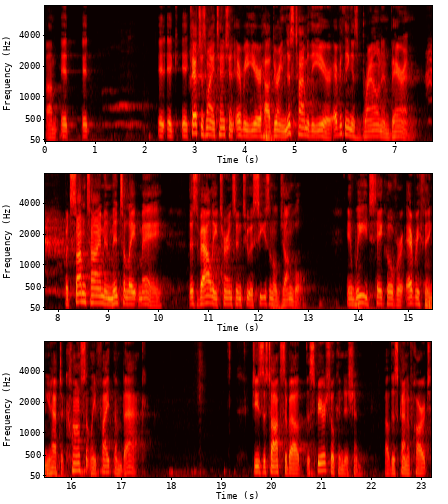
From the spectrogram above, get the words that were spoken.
Um, it, it, it, it, it catches my attention every year how during this time of the year, everything is brown and barren. But sometime in mid to late May, this valley turns into a seasonal jungle, and weeds take over everything. You have to constantly fight them back. Jesus talks about the spiritual condition of this kind of heart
